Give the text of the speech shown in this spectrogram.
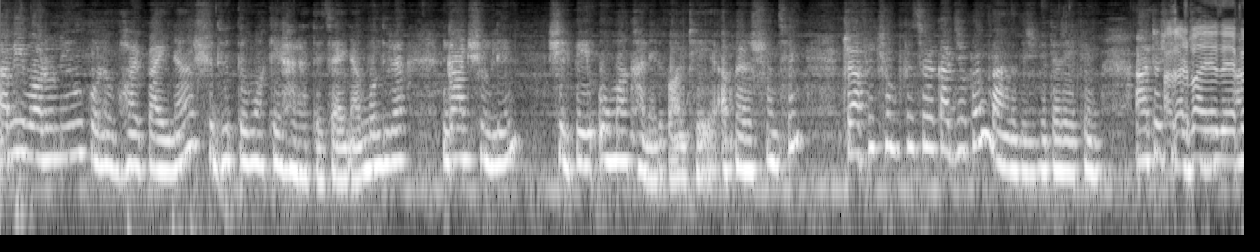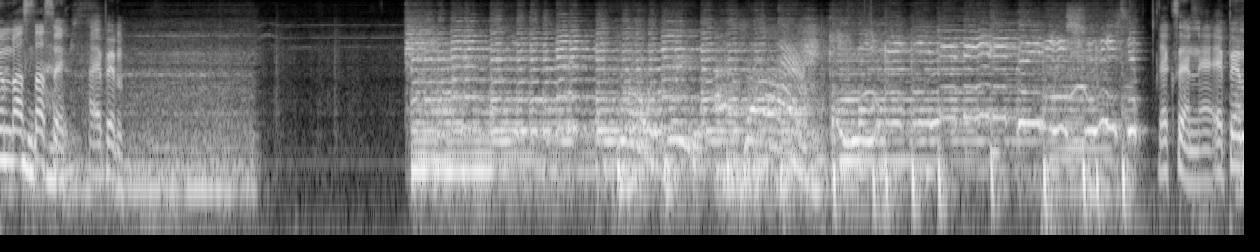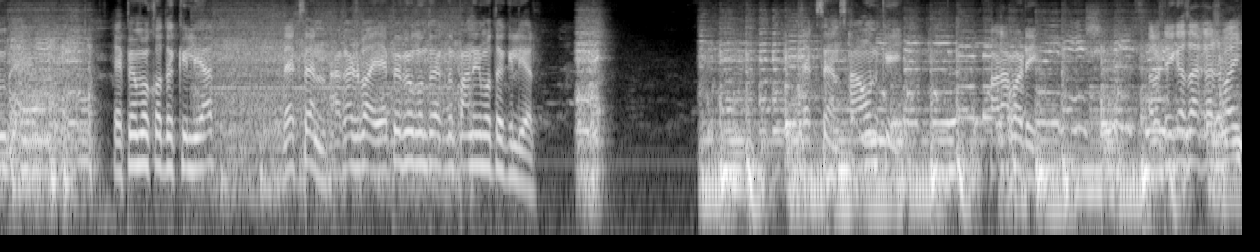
আমি মরণেও কোনো ভয় পাই না শুধু তোমাকে হারাতে চাই না। বন্ধুরা গান শুনলেন শিল্পী উমা খানের কণ্ঠে। আপনারা শুনছেন ট্রাফিক সম্প্রচার কার্যক্রম বাংলাদেশ বেতার এফ এম আঠাশ যে এফএম বাস্তা আছে এফএম দেখছেন এফএম এফএমও কত ক্লিয়ার দেখছেন, আকাশ ভাই এপেপে কিন্তু একদম পানির মতো ক্লিয়ার দেখছেন সাউন্ড কি? ফাড়াফাড়ি তাহলে ঠিক আছে, আকাশ ভাই।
